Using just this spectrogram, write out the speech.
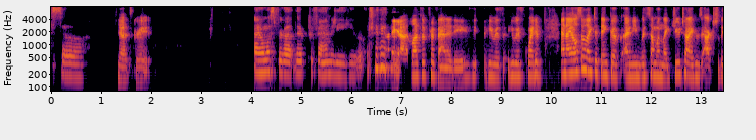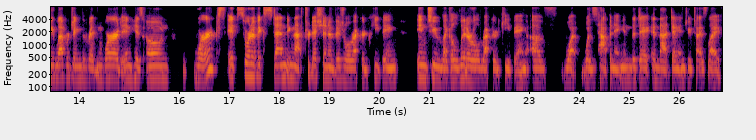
So yeah, it's great. I almost forgot the profanity he wrote. Oh, yeah, lots of profanity. He, he, was he was quite a, and I also like to think of, I mean, with someone like Jutai who's actually leveraging the written word in his own works, it's sort of extending that tradition of visual record keeping into like a literal record keeping of what was happening in the day in that day in Jutai's life.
